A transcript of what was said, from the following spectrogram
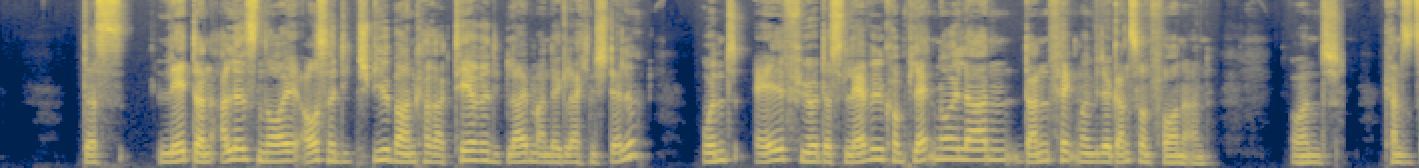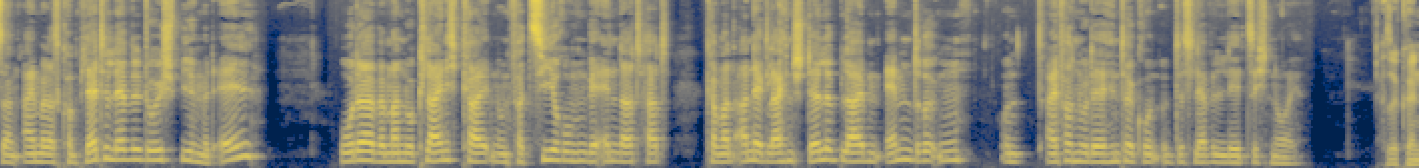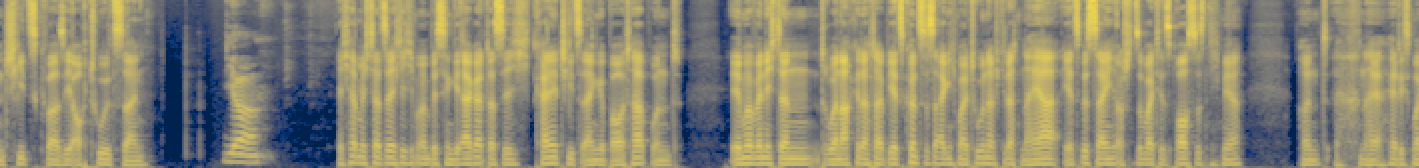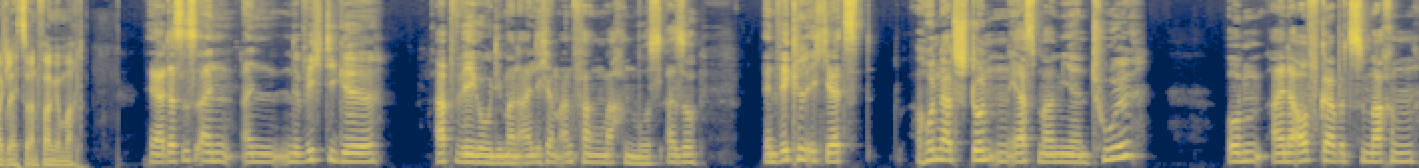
Das lädt dann alles neu, außer die spielbaren Charaktere, die bleiben an der gleichen Stelle und L für das Level komplett neu laden, dann fängt man wieder ganz von vorne an. Und kann sozusagen einmal das komplette Level durchspielen mit L. Oder wenn man nur Kleinigkeiten und Verzierungen geändert hat, kann man an der gleichen Stelle bleiben, M drücken und einfach nur der Hintergrund und das Level lädt sich neu. Also können Cheats quasi auch Tools sein. Ja. Ich habe mich tatsächlich immer ein bisschen geärgert, dass ich keine Cheats eingebaut habe und immer wenn ich dann drüber nachgedacht habe, jetzt könntest du es eigentlich mal tun, habe ich gedacht, naja, jetzt bist du eigentlich auch schon so weit, jetzt brauchst du es nicht mehr. Und naja, hätte ich es mal gleich zu Anfang gemacht. Ja, das ist ein, ein, eine wichtige Abwägung, die man eigentlich am Anfang machen muss. Also entwickle ich jetzt 100 Stunden erstmal mir ein Tool, um eine Aufgabe zu machen,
